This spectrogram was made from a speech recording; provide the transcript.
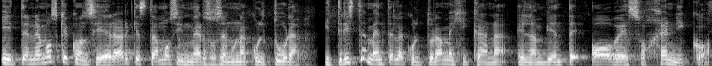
Y tenemos que considerar que estamos inmersos en una cultura. Y tristemente la cultura mexicana, el ambiente obesogénico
